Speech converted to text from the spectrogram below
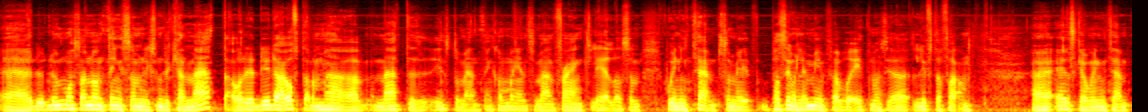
eh, du, du, måste ha någonting som liksom du kan mäta och det, det är där ofta de här mätinstrumenten kommer in som Anne Frankly eller som Winning Temp som är personligen min favorit måste jag lyfta fram. Eh, älskar Winning Temp.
